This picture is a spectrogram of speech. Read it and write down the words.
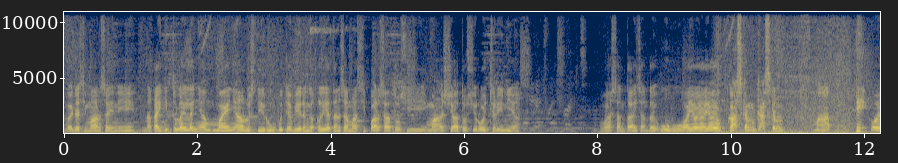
Nggak ada si Marsa ini. Nah kayak gitu lainnya mainnya harus di rumput ya biar nggak kelihatan sama si Parsa atau si Masya atau si Roger ini ya Wah santai santai. Uh ayo ayo ayo gaskan gaskan. Mati kowe.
